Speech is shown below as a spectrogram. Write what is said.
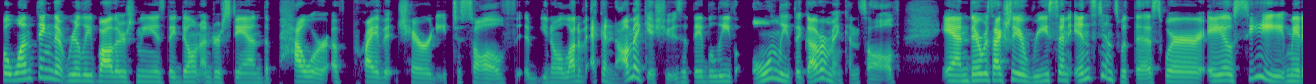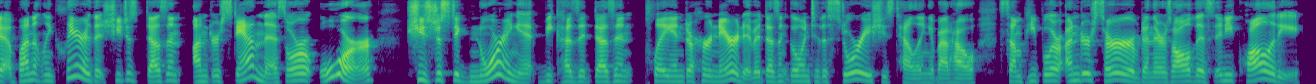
But one thing that really bothers me is they don't understand the power of private charity to solve, eh, you know, a lot of economic issues that they believe only the government can solve. And there was actually a recent instance with this where AOC made it abundantly clear that she just doesn't understand this or or she's just ignoring it because it doesn't play into her narrative. It doesn't go into the story she's telling about how some people are underserved and there's all this inequality.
